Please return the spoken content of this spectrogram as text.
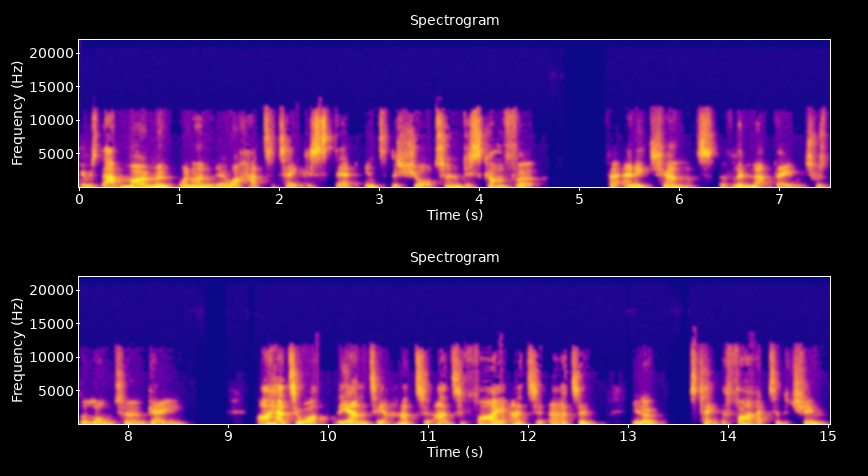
it was that moment when I knew I had to take a step into the short term discomfort for any chance of living that day, which was the long term gain. I had to up the ante. I had to, I had to fight. I had to, I had to, you know, take the fight to the chimp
